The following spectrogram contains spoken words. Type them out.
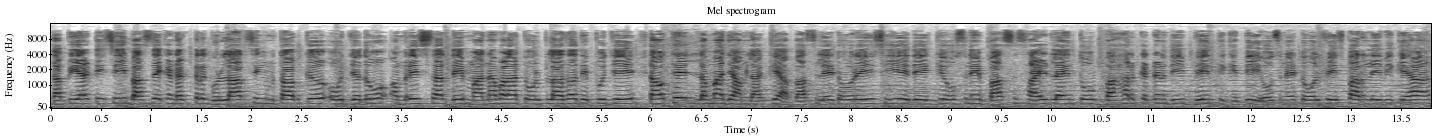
ਤਾਂ ਪੀਆਰਟੀਸੀ ਬੱਸ ਦੇ ਕੰਡਕਟਰ ਗੁਰਲਾਲ ਸਿੰਘ ਮੁਤਾਬਕ ਉਹ ਜਦੋਂ ਅੰਮ੍ਰਿਤਸਰ ਦੇ ਮਾਨਾਵਾਲਾ ਟੋਲ ਪਲਾਜ਼ਾ ਤੇ ਪੁੱਜੇ ਤਾਂ ਉੱਥੇ ਲੰਮਾ ਜਾਮ ਲੱਗ ਗਿਆ। ਬੱਸ ਲੇਟ ਹੋ ਰਹੀ ਸੀ। ਇਹ ਦੇਖ ਕੇ ਉਸਨੇ ਬੱਸ ਸਾਈਡ ਲਾਈਨ ਤੋਂ ਬਾਹਰ ਕੱਢਣ ਦੀ ਬੇਨਤੀ ਕੀਤੀ। ਉਸਨੇ ਟੋਲ ਫੀਸ ਭਰਨ ਲਈ ਵੀ ਕਿਹਾ,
